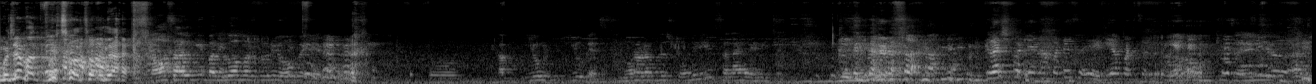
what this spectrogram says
मुझे मत पूछो तुम यार नौ साल की बंधुआ मजदूरी हो गई है। तो अब you you guess moral of the story सलाह लेनी चाहिए। क्रश पटे ना पटे सहेलियाँ पट सकती है। सहेलियाँ अभी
